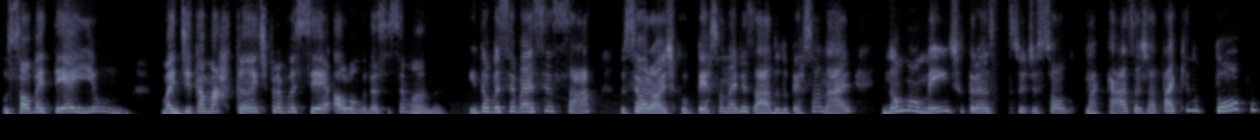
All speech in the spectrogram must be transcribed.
O Sol vai ter aí um, uma dica marcante para você ao longo dessa semana. Então você vai acessar o seu horóscopo personalizado do personagem. Normalmente o trânsito de sol na casa já está aqui no topo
